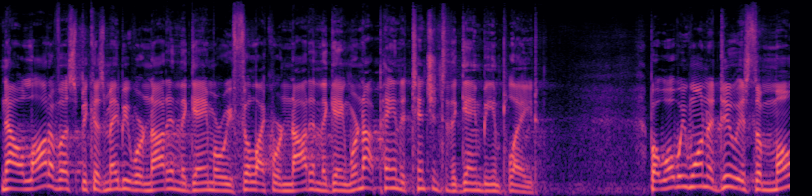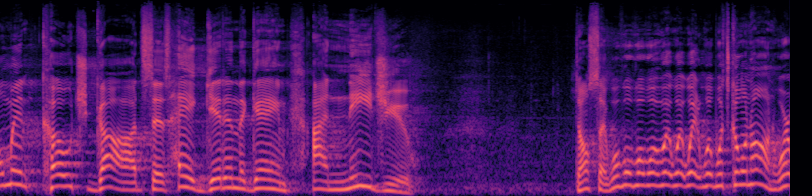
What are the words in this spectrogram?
Now, a lot of us, because maybe we're not in the game or we feel like we're not in the game, we're not paying attention to the game being played. But what we want to do is the moment Coach God says, hey, get in the game, I need you. Don't say, whoa, whoa, whoa, whoa, wait, wait, wait, what's going on? Where,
